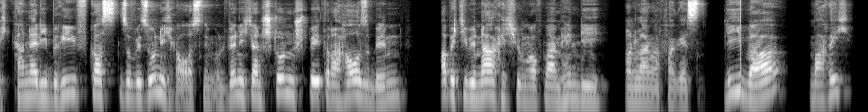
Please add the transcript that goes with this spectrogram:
Ich kann ja die Briefkasten sowieso nicht rausnehmen. Und wenn ich dann Stunden später nach Hause bin, habe ich die Benachrichtigung auf meinem Handy schon lange vergessen. Lieber mache ich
